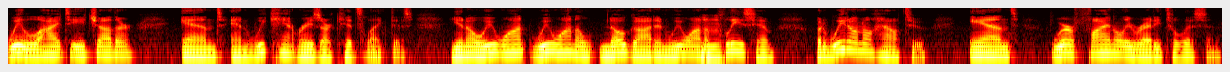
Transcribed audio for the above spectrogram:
we lie to each other, and and we can't raise our kids like this. You know, we want we want to know God and we want to Mm. please him, but we don't know how to. And we're finally ready to listen.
